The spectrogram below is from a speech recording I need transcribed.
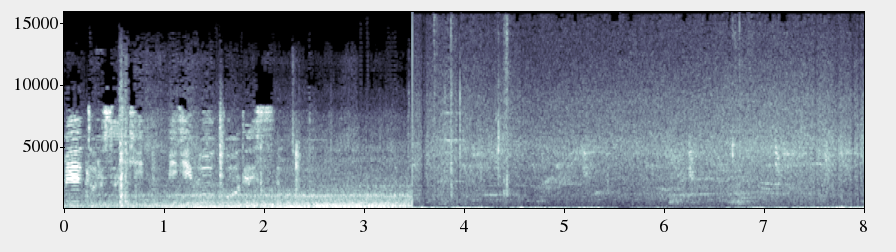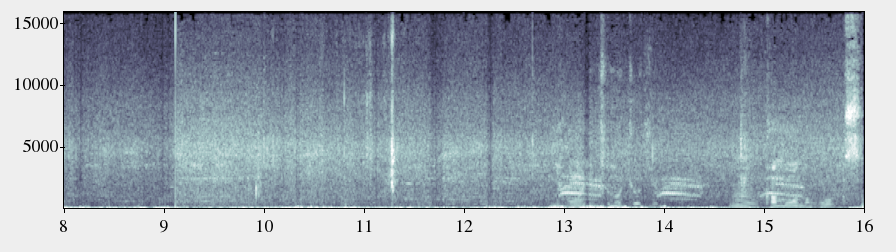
メートル先、右方向です。日本一の巨人うカモのオークス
